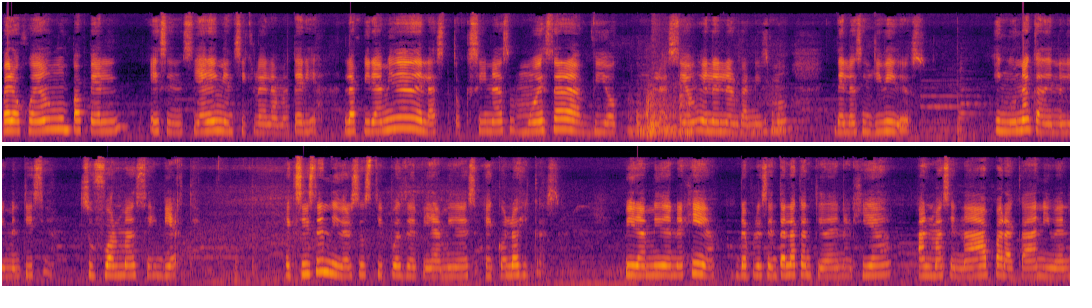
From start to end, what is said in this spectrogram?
pero juegan un papel esencial en el ciclo de la materia. La pirámide de las toxinas muestra la bioacumulación en el organismo de los individuos en una cadena alimenticia. Su forma se invierte. Existen diversos tipos de pirámides ecológicas. Pirámide de energía. Representa la cantidad de energía almacenada para cada nivel.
